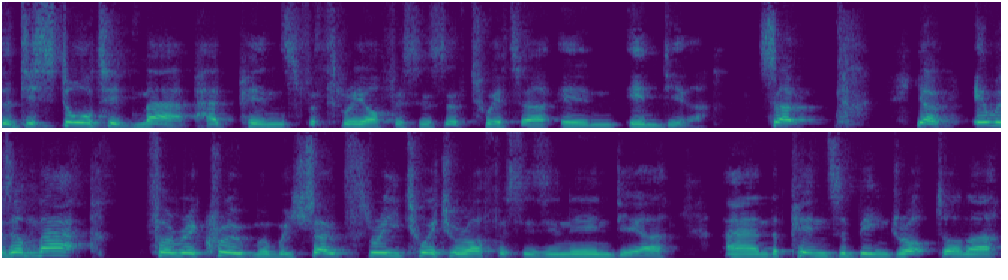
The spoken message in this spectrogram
the distorted map had pins for three offices of Twitter in India. So, you know, it was a map for recruitment which showed three Twitter offices in India, and the pins had been dropped on a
